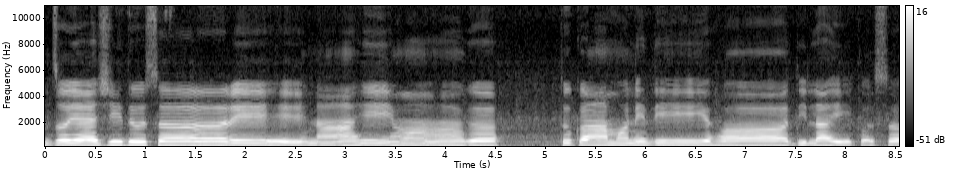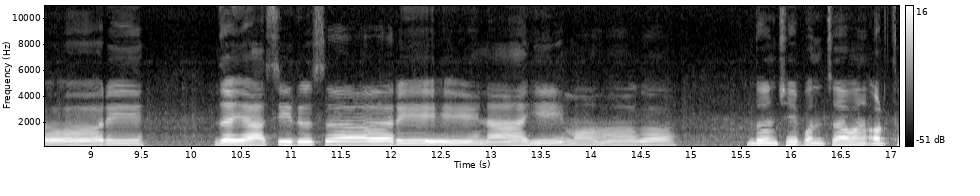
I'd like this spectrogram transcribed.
जयाशी दुसरे नाही मग. तुका म्हणे देह दिला एक सरे जयाशी दुसरे नाही मग. दोनशे पंचावन्न अर्थ.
